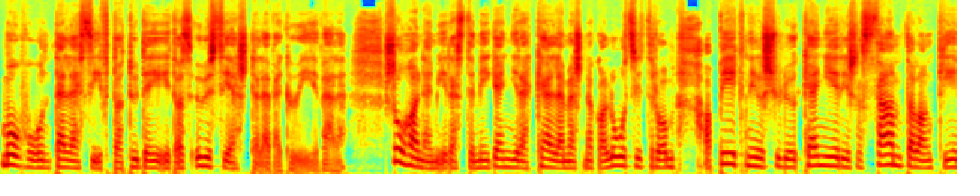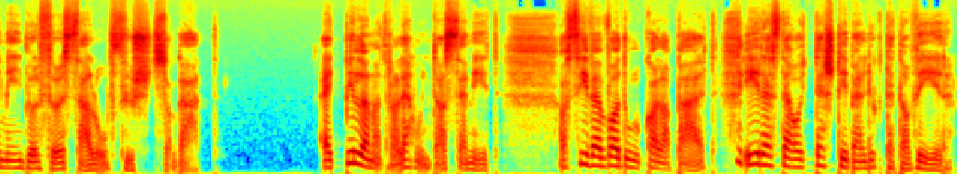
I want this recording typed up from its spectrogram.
Mohón teleszívta tüdejét az őszi este levegőjével. Soha nem érezte még ennyire kellemesnek a lócitrom, a péknél sülő kenyér és a számtalan kéményből fölszálló füst szagát. Egy pillanatra lehúnyta a szemét. A szíve vadul kalapált. Érezte, hogy testében lüktet a vér.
